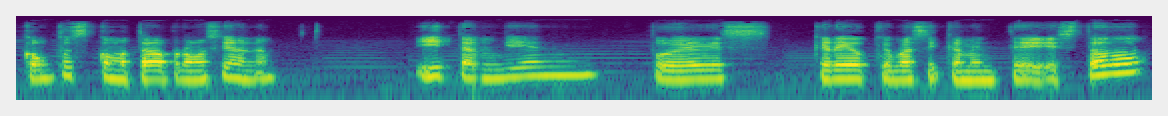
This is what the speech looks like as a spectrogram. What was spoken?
Como, pues, como toda promoción, ¿no? Y también, pues, creo que básicamente es todo.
